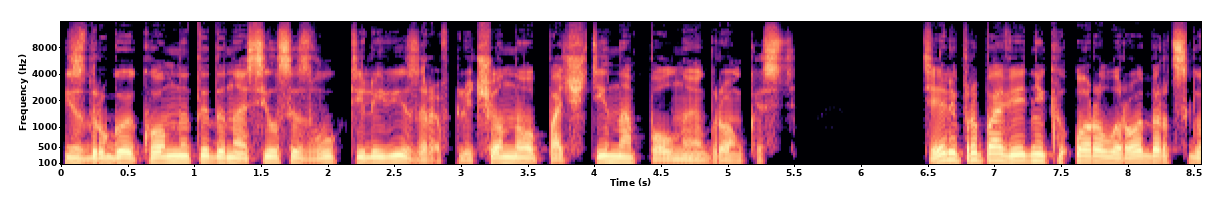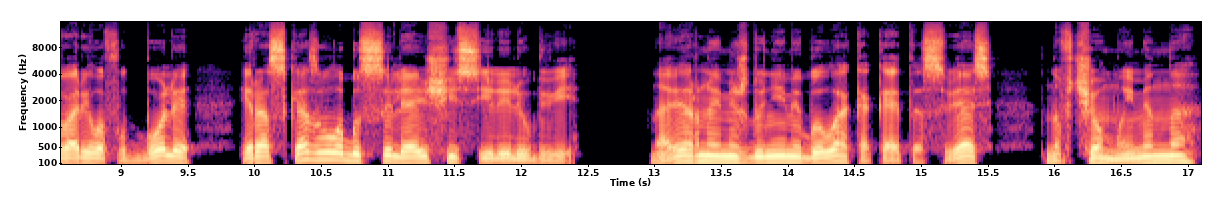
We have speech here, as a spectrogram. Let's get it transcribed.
Из другой комнаты доносился звук телевизора, включенного почти на полную громкость. Телепроповедник Орл Робертс говорил о футболе и рассказывал об исцеляющей силе любви. Наверное, между ними была какая-то связь, но в чем именно,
